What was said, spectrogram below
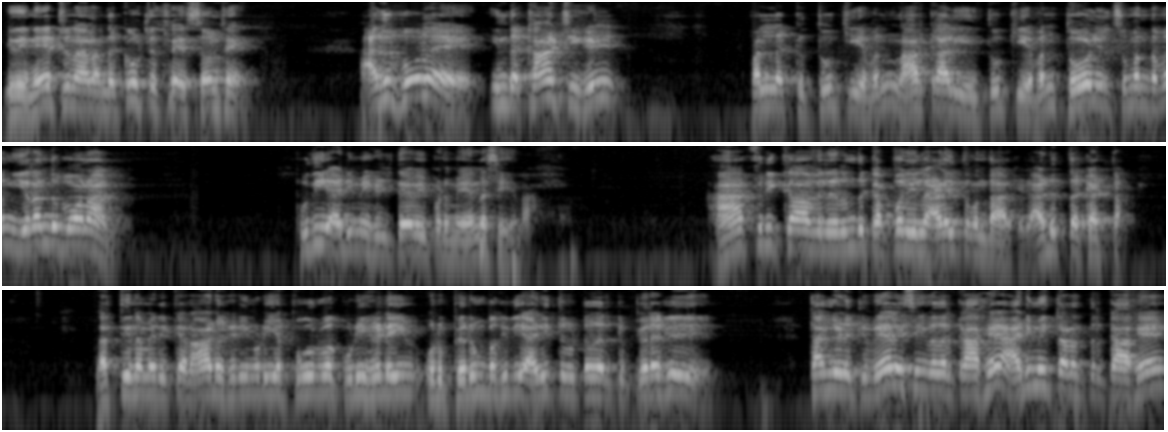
இதை நேற்று நான் அந்த கூட்டத்திலே சொன்னேன். அதுபோல இந்த காட்சிகள் பல்லக்கு தூக்கியவன் நாற்காலியை தூக்கியவன் தோளில் சுமந்தவன் இறந்து போனான். புதிய அடிமைகள் தேவைப்படுமே என்ன செய்யலாம்? ஆப்பிரிக்காவிலிருந்து கப்பலில் அழைத்து வந்தார்கள். அடுத்த கட்டம். லத்தீன் அமெரிக்க நாடுகளினுடைய பூர்வ குடிகளை ஒரு பெரும்பகுதி அழித்து விட்டதற்கு பிறகு தங்களுக்கு வேலை செய்வதற்காக அடிமைத்தனத்திற்காக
